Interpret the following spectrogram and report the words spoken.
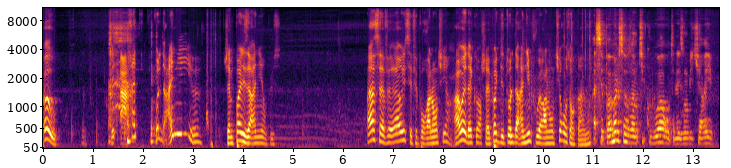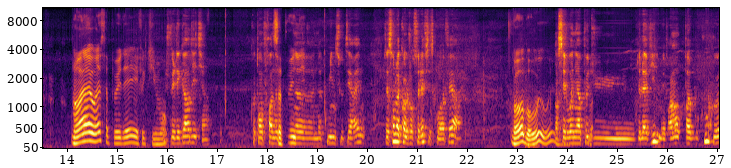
Oh Mais arrête C'est quoi d'araignée euh? J'aime pas les araignées en plus. Ah, ça fait... ah oui, c'est fait pour ralentir. Ah ouais, d'accord, je savais pas que des toiles d'araignée pouvaient ralentir autant quand même. hein. Ah c'est pas mal ça dans un petit couloir où t'as les zombies qui arrivent. Ouais, ouais, ça peut aider, effectivement. Je vais les garder tiens. Quand on fera Ça notre, no- mine souterraine. De toute façon là quand le jour se lève c'est ce qu'on va faire. Oh, bah oui, oui. On s'éloigne un peu du de la ville mais vraiment pas beaucoup quoi.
